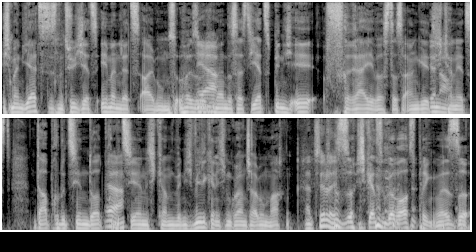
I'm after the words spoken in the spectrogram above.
Ich meine, jetzt ist natürlich jetzt eh mein letztes Album. So, also Ja. ich meine, das heißt, jetzt bin ich eh frei, was das angeht. Genau. Ich kann jetzt da produzieren, dort Ja. produzieren. Ich kann, wenn ich will, kann ich ein Grunge-Album machen. Natürlich. So, ich kann es sogar rausbringen. Weißt du?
